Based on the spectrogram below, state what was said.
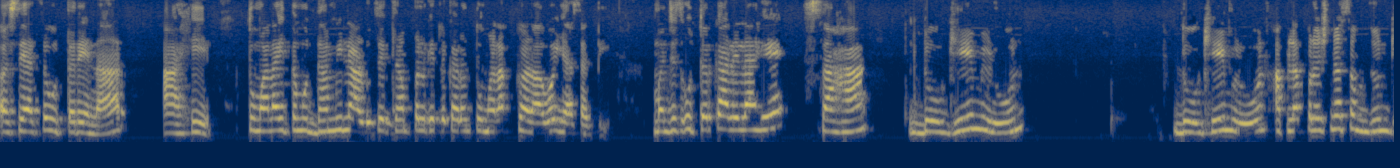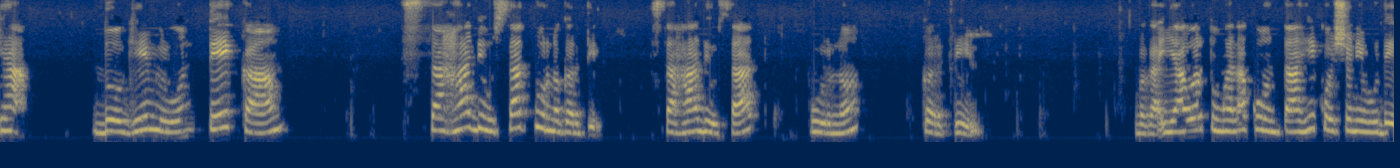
असे याचं उत्तर येणार आहे. तुम्हाला इथं मुद्दा मी लाडूचं एक्झाम्पल घेतलं कारण तुम्हाला कळावं यासाठी. म्हणजेच उत्तर काय आलेलं आहे? सहा दोघे मिळून दोघे मिळून आपला प्रश्न समजून घ्या. दोघे मिळून ते काम सहा दिवसात पूर्ण करतील. सहा दिवसात पूर्ण करतील. बघा यावर तुम्हाला कोणताही क्वेश्चन येऊ दे.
